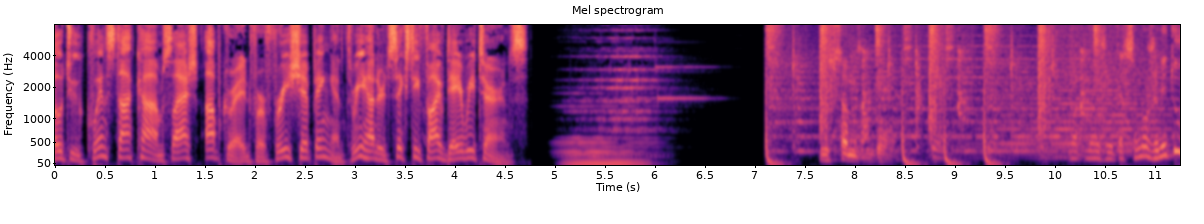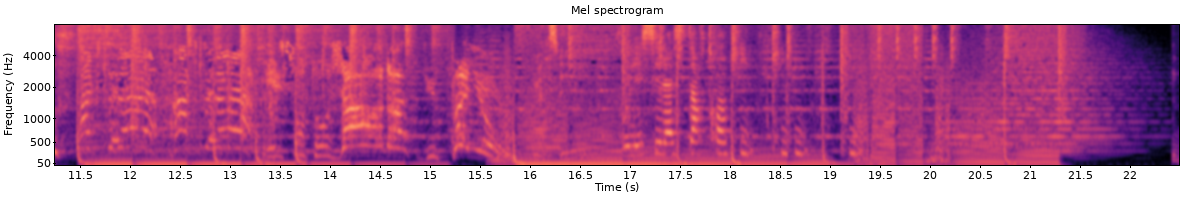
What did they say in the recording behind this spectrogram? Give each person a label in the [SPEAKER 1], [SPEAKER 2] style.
[SPEAKER 1] Go to quince.com slash upgrade for free shipping and 365-day returns.
[SPEAKER 2] Nous sommes en guerre.
[SPEAKER 3] Moi, moi, je, personnellement, je m'étouffe.
[SPEAKER 4] Accélère Accélère Ils sont aux ordres du pognon
[SPEAKER 5] Faut laisser la star tranquille.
